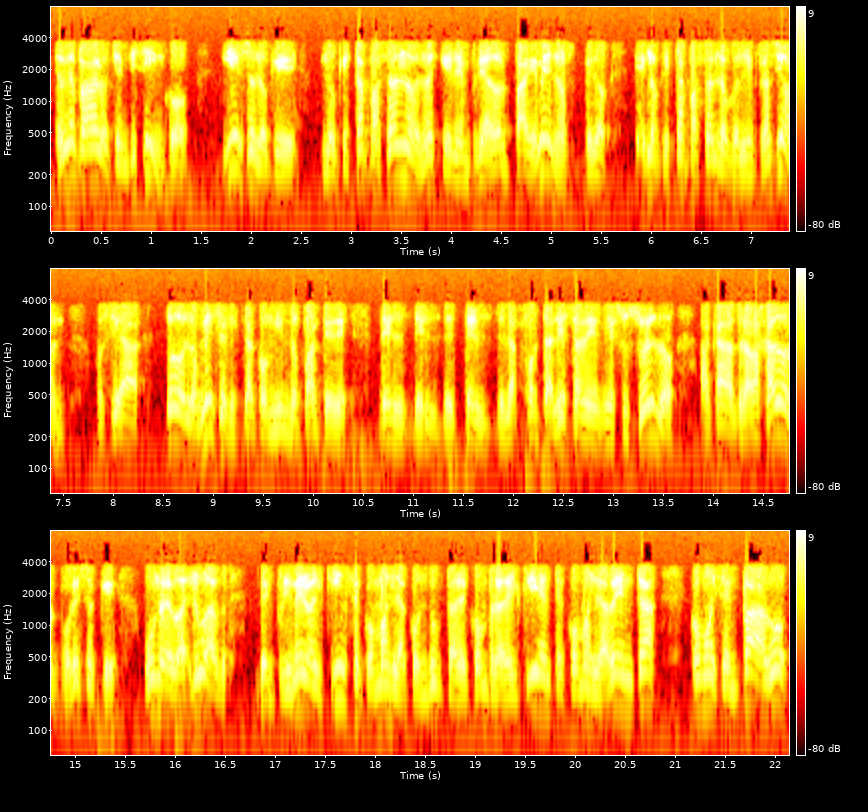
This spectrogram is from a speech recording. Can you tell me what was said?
te voy a pagar 85. Y eso es lo que lo que está pasando, no es que el empleador pague menos, pero es lo que está pasando con la inflación. O sea, todos los meses le está comiendo parte de, de, la fortaleza de, su sueldo a cada trabajador. Por eso es que uno evalúa del primero al 15 cómo es la conducta de compra del cliente, cómo es la venta, cómo es el pago,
